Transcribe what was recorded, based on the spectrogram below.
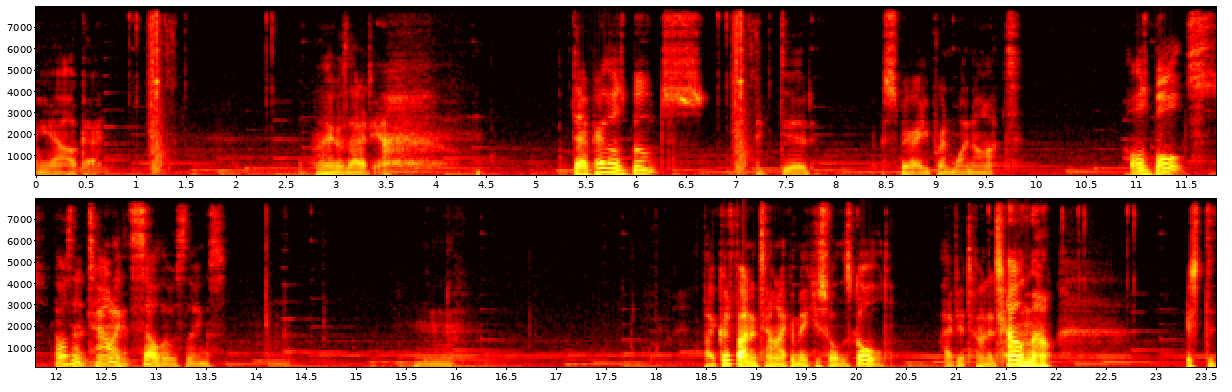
Yeah, okay. There goes that idea. Did I pair those boots? I did. Spare apron, why not? All those bolts. If I was in a town, I could sell those things. I could find a town, I could make useful of this gold. I've yet to find a town, though. It's the,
